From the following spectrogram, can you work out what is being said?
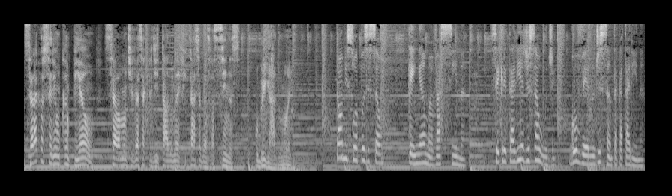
Será que eu seria um campeão se ela não tivesse acreditado na eficácia das vacinas? Obrigado, mãe. Tome sua posição. Quem ama, vacina. Secretaria de Saúde, Governo de Santa Catarina.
